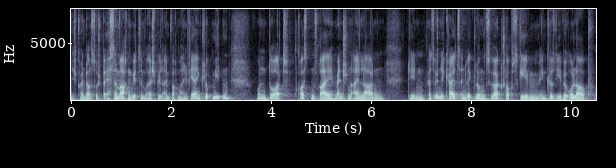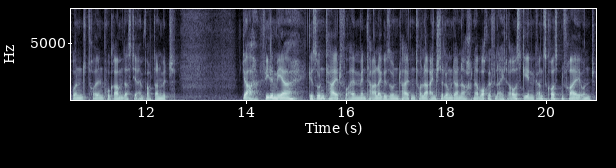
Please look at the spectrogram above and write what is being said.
Ich könnte auch so Späße machen, wie zum Beispiel einfach mal einen Ferienclub mieten und dort kostenfrei Menschen einladen, den Persönlichkeitsentwicklungsworkshops geben, inklusive Urlaub und tollen Programm, das dir einfach dann mit ja, viel mehr Gesundheit, vor allem mentaler Gesundheit und tolle Einstellungen dann nach einer Woche vielleicht rausgehen, ganz kostenfrei und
